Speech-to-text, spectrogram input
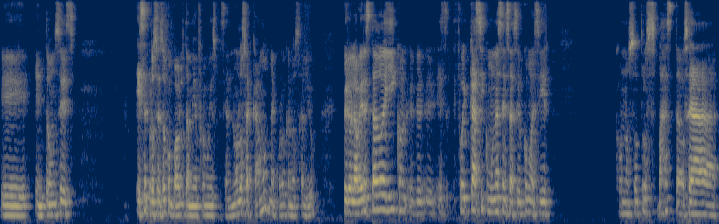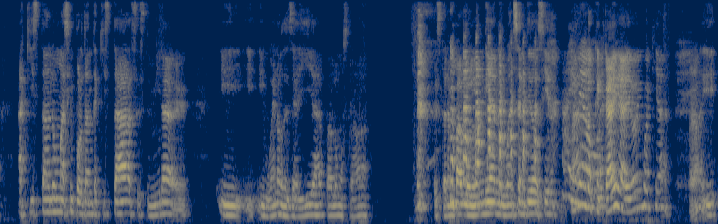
Eh, entonces, ese proceso con Pablo también fue muy especial. No lo sacamos, me acuerdo que no salió, pero el haber estado ahí con, eh, eh, fue casi como una sensación como decir, con nosotros basta, o sea, aquí está lo más importante, aquí estás, este, mira, y, y, bueno, desde ahí ya Pablo mostraba estar en Pablo Landia en el buen sentido de decir, lo que caiga, yo vengo aquí a y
